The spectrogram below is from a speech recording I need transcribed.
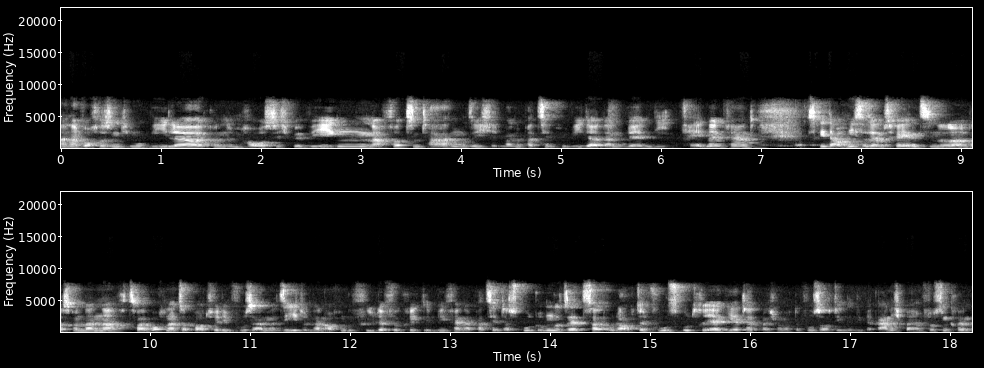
Nach einer Woche sind die mobiler, können im Haus sich bewegen. Nach 14 Tagen sehe ich meine Patienten wieder, dann werden die Fäden entfernt. Es geht auch nicht so sehr ums Fädenziehen, sondern dass man dann nach zwei Wochen als Operateur den Fuß einmal sieht und dann auch ein Gefühl dafür kriegt, inwiefern der Patient das gut umgesetzt hat oder auch der Fuß gut reagiert hat. Manchmal macht der Fuß auch Dinge, die wir gar nicht beeinflussen können.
